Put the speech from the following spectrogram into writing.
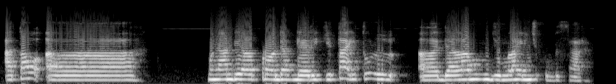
atau uh, mengambil produk dari kita itu uh, dalam jumlah yang cukup besar.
